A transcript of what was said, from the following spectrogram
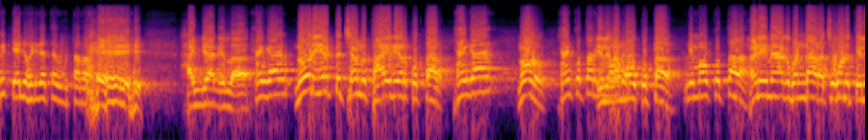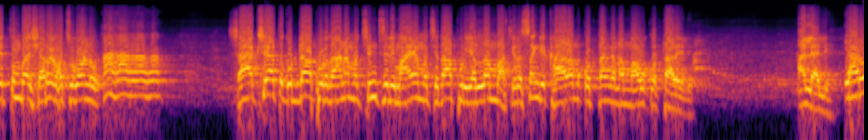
ಬಿಟ್ಟು ಎಲ್ಲಿ ಹೊಡಿದತ್ತ ಬಿಟ್ಟಾರ? ಹೇ, ಹಂಗ್ಯಾನಿಲ್ಲ. ಹೆಂಗ? ನೋಡಿ ಎಷ್ಟು ಚಂದ ತಾಯಿದೇರ್ ಕೂತಾರ. ಹೆಂಗ? ನೋಡು. ಹೆಂಗ್ ಕೂತಾರ ಇಲ್ಲಿ ನಮ್ಮವ್ ಕೂತಾಳ. ನಿಮ್ಮವ್ ಕೂತಾಳ. ಹಣಿ ಮ್ಯಾಗ ಭಂಡಾರ ಹಚ್ಕೊಂಡು ತಲೆ ತುಂಬಾ ಶರಗ್ ಹಚ್ಕೊಂಡು. ಹಾ ಹಾ ಹಾ ಹಾ. ಸಾಕ್ಷಾತ್ ಗುಡ್ಡಾಪುರ ದಾನಮ್ಮ ಚಿಂಚಲಿ ಮಾಯಮ್ಮ ಚಿದಾಪುರ ಎಲ್ಲಮ್ಮ ಚಿರಸಂಗಿ ಕಾಳಮ್ಮ ಕೊತ್ತಂಗ ನಮ್ಮ ಅವು ಕೊಟ್ಟಾಳೆ ಇಲ್ಲಿ. ಅಲ್ಲಿ ಅಲ್ಲಿ. ಯಾರು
